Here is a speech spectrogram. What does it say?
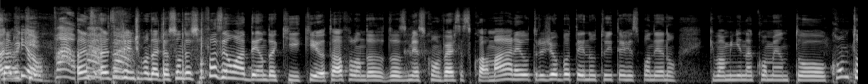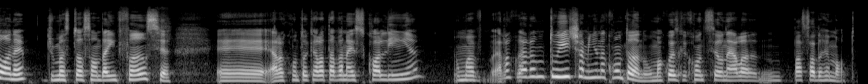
Sabe aqui, ó. Pá, pá, antes, pá. antes da gente mudar de assunto, é só fazer um adendo aqui, que eu tava falando das minhas conversas com a Mara, outro dia eu botei no Twitter respondendo que uma menina comentou, contou, né, de uma situação da infância. É, ela contou que ela estava na escolinha uma, ela era um tweet, a menina contando uma coisa que aconteceu nela no passado remoto.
